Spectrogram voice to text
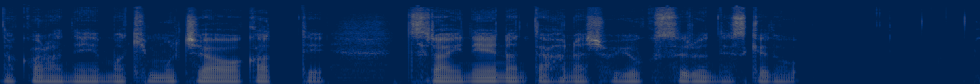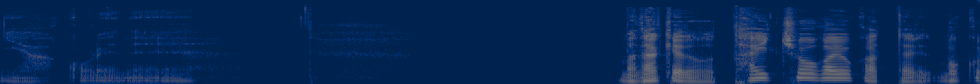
だからね、まあ、気持ちは分かって辛いねなんて話をよくするんですけど、いや、これね。まあ、だけど体調が良かったり、僕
